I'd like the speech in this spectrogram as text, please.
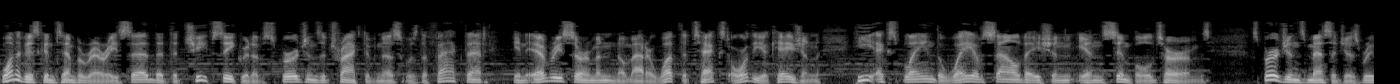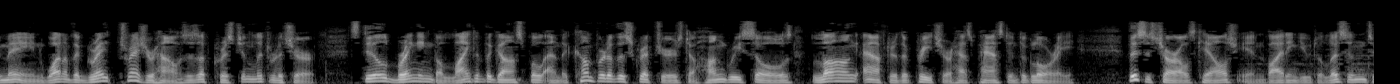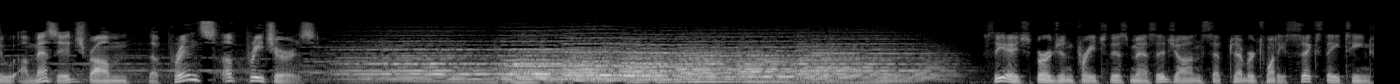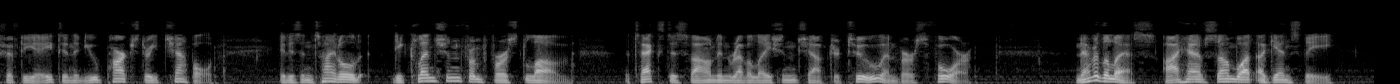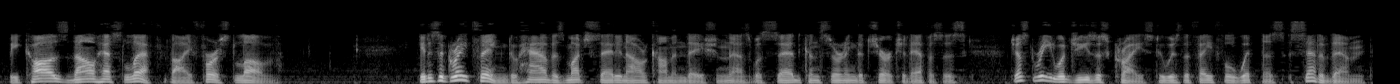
One of his contemporaries said that the chief secret of Spurgeon's attractiveness was the fact that, in every sermon, no matter what the text or the occasion, he explained the way of salvation in simple terms. Spurgeon's messages remain one of the great treasure houses of Christian literature, still bringing the light of the gospel and the comfort of the scriptures to hungry souls long after the preacher has passed into glory. This is Charles Kelsch inviting you to listen to a message from the Prince of Preachers. C. H. Spurgeon preached this message on September 26, 1858, in the new Park Street Chapel. It is entitled Declension from First Love. The text is found in Revelation chapter 2 and verse 4. Nevertheless, I have somewhat against thee, because thou hast left thy first love. It is a great thing to have as much said in our commendation as was said concerning the church at Ephesus, just read what Jesus Christ, who is the faithful witness, said of them.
